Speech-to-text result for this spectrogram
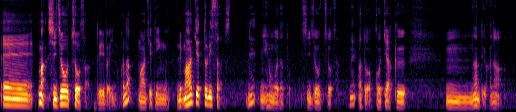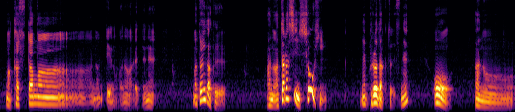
えー、まあ市場調査と言えばいいのかな？マーケティングマーケットリサーチ。ね。日本語だと市場調査。ね、あとは顧客うん何て言うかな、まあ、カスタマーなんていうのかな？あれってね、まあ、とにかくあの新しい商品、ね、プロダクトですね。をあの、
